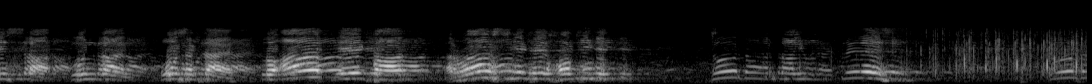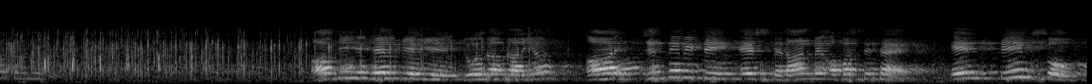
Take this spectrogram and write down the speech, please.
اس کا گنگان ہو سکتا ہے۔ تو آپ ایک بار راشٹریہ کھیل ہاکی کے زوردار تعلیم پلیس زوردار تعلیم۔ ہاکی کے کھیل کے لیے زوردار تالیاں اور جتنی بھی ٹیم اس میدان میں اپسٹ ہے ان ٹیمز کو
